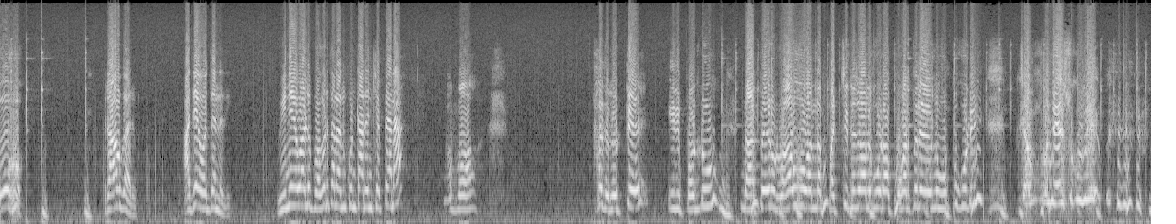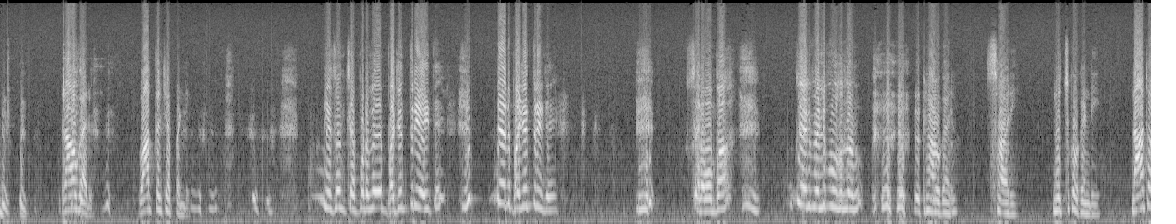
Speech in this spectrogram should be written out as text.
ఓహో. రావు గారు అదే వద్దన్నది. వినేవాళ్ళు పొగడతాలనుకుంటారని చెప్పానా? అమ్మా అది రొట్టె ఇది పండు నా పేరు రావు అన్న పచ్చి నిజాలు కూడా పొగడతలేదని ఒప్పుకుని చంపనేసుకుని రావు గారు వార్తలు చెప్పండి. నిజం చెప్పడమే భజంత్రి అయితే నేను భజంత్రినే. సెలవమ్మా నేను వెళ్ళిపోతున్నాను. రావు గారు సారీ నొచ్చుకోకండి. నాతో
